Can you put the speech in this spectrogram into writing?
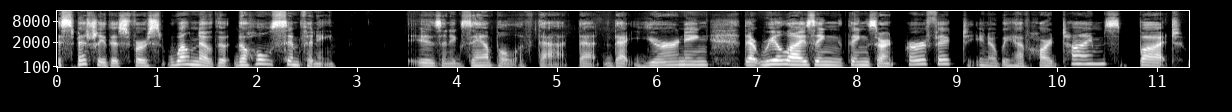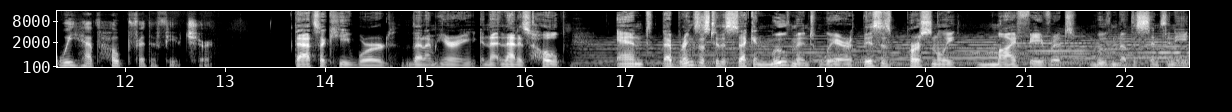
especially this first, well, no, the, the whole symphony is an example of that that that yearning that realizing things aren't perfect you know we have hard times but we have hope for the future. That's a key word that i'm hearing and that, and that is hope. And that brings us to the second movement where this is personally my favorite movement of the symphony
